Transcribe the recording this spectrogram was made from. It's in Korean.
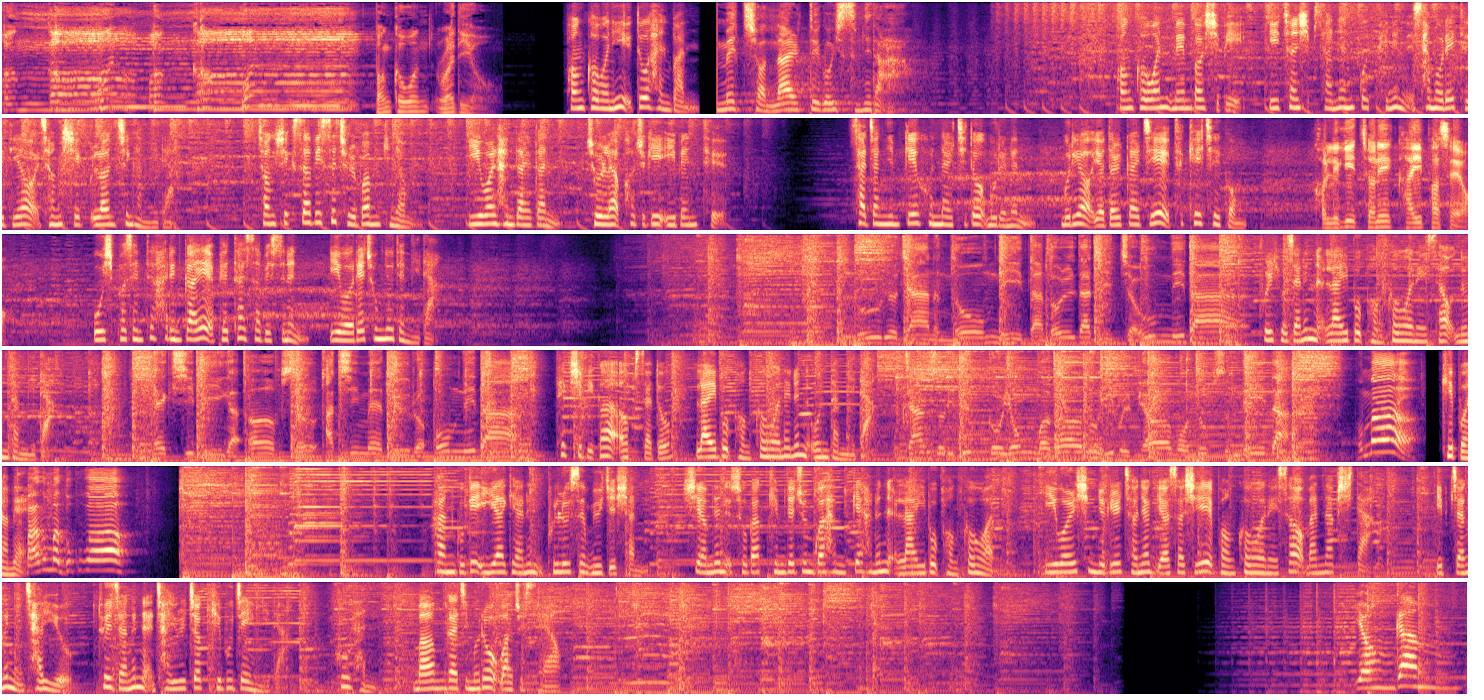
벙커원, 벙커원, 벙커원 라디오. 벙커원이 또 한 번 미쳐 날뛰고 있습니다. 벙커원 멤버십이 2014년 꽃피는 3월에 드디어 정식 런칭합니다. 정식 서비스 출범 기념 2월 한 달간 졸라 퍼주기 이벤트 사장님께 혼날지도 모르는 무려 8가지의 특혜 제공 걸리기 전에 가입하세요. 50% 할인가의 베타 서비스는 2월에 종료됩니다. 불효자는 라이브 벙커원에서 논답니다. 택시비가 없어 아침에 들어옵니다 택시비가 없어도 라이브 벙커원에는 온답니다. 잔소리 듣고 욕 먹어도 이불 펴고 눕습니다 엄마 기부함에 만 원만 놓고 가 한국의 이야기하는 블루스 뮤지션 씨없는 수박 김대중과 함께하는 라이브 벙커원 2월 16일 저녁 6시에 벙커원에서 만납시다. 입장은 자유, 퇴장은 자율적 기부제입니다. 후한 마음가짐으로 와주세요. 영감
